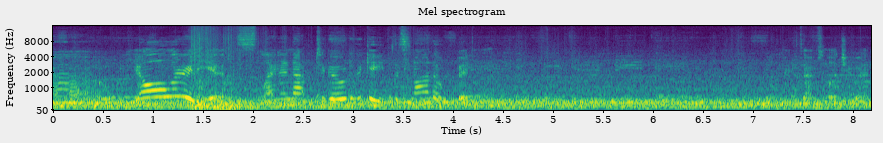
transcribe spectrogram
Oh, y'all are idiots. Lining up to go to the gate that's not open. I have to let you in.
